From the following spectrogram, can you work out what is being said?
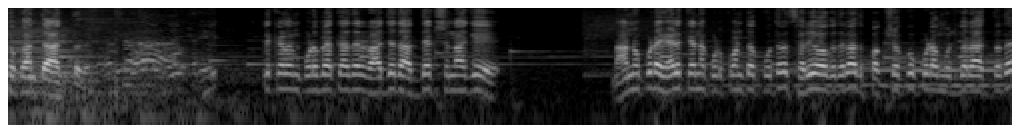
ಸುಖಾಂತ್ಯ ಆಗ್ತದೆ. ಹೇಳಿಕೆಗಳನ್ನು ಕೊಡಬೇಕಾದ್ರೆ ರಾಜ್ಯದ ಅಧ್ಯಕ್ಷನಾಗಿ ನಾನು ಕೂಡ ಹೇಳಿಕೆಯನ್ನ ಕೊಡ್ಕೊಂತ ಕೂತ್ರೆ ಸರಿ ಹೋಗೋದಿಲ್ಲ, ಅದು ಪಕ್ಷಕ್ಕೂ ಕೂಡ ಮುಜುಗರ ಆಗ್ತದೆ,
